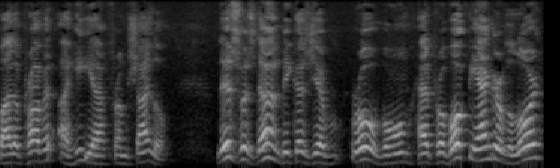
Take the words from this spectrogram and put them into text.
by the prophet Ahijah from Shiloh. This was done because Jeroboam had provoked the anger of the Lord,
